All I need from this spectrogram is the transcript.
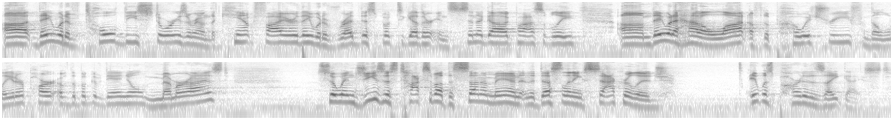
Uh, they would have told these stories around the campfire. They would have read this book together in synagogue, possibly. Um, they would have had a lot of the poetry from the later part of the book of Daniel memorized. So when Jesus talks about the Son of Man and the desolating sacrilege, it was part of the zeitgeist.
